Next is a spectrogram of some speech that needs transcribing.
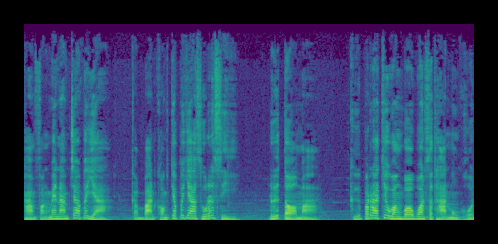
ข้ามฝั่งแม่น้ำเจ้าพระยา กับบ้านของเจ้าพระยาสุรศรีหรือต่อมา คือพระราชวังบวรสถานมงคล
